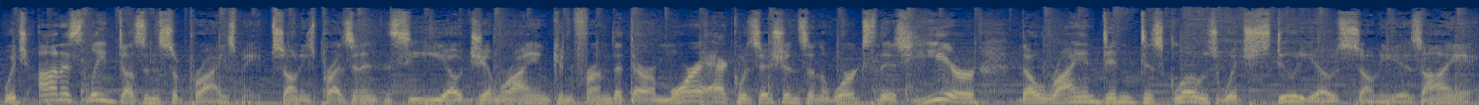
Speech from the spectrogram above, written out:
which honestly doesn't surprise me. Sony's president and CEO Jim Ryan confirmed that there are more acquisitions in the works this year, though Ryan didn't disclose which studios Sony is eyeing.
